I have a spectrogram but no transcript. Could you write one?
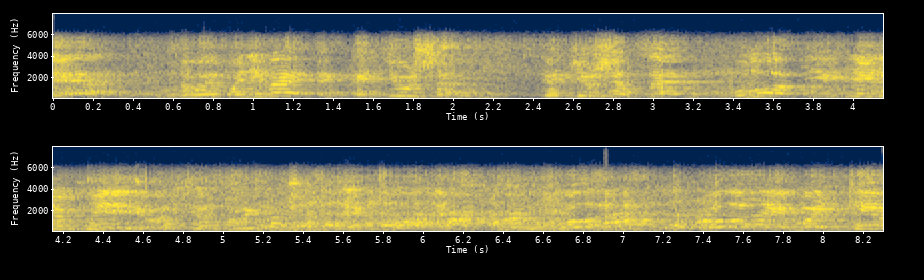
Ні, ну ви розумієте, Катюша, Катюша це плод їхньої любві. Цих молодих, батьків.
